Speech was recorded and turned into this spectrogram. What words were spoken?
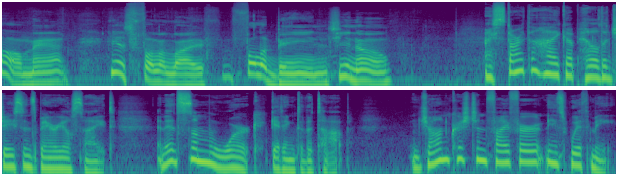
Oh man, he is full of life, full of beans, you know. I start the hike uphill to Jason's burial site, and it's some work getting to the top. John Christian Phifer is with me.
